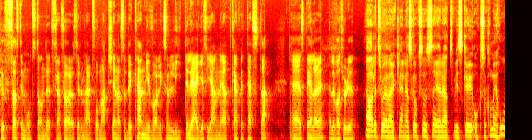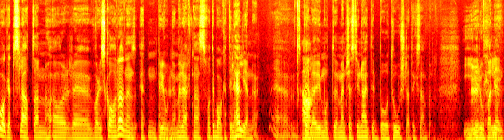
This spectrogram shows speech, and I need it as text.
tuffaste motståndet framför oss i de här två matcherna, så det kan ju vara liksom lite läge för Janne att kanske testa eh, spelare, eller vad tror du? ja, det tror jag verkligen. Jag ska också säga det att vi ska ju också komma ihåg att Zlatan har eh, varit skadad en, en period Mm. nu men räknas vara tillbaka till helgen nu. Eh, Spelar Ja. ju mot eh, Manchester United på torsdag till exempel i Mm. Europa League.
